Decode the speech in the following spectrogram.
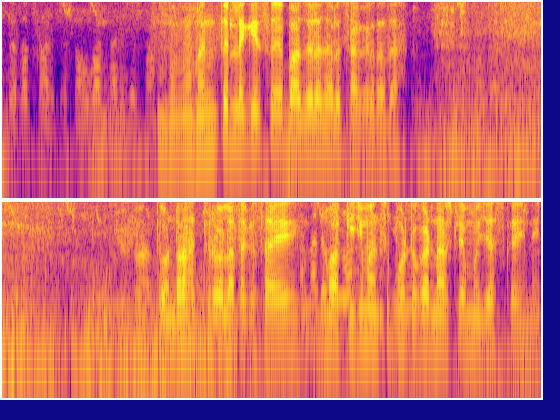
तसंच काढतो चौघांत झाली गेलं. म- म्हणून तर लगेच बाजूला झालो सागर दादा तोंडावर हात फिरवला आता कसं आहे? बाकीची माणसं फोटो काढणार असल्यामुळे जास्त काही नाही.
